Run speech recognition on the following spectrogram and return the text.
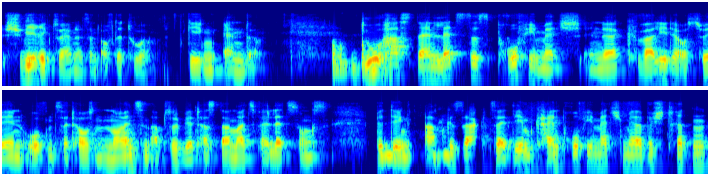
schwierig zu handeln sind auf der Tour gegen Ende. Du hast dein letztes Profimatch in der Quali der Australian Open 2019 absolviert, hast damals verletzungsbedingt mhm. abgesagt, seitdem kein Profimatch mehr bestritten.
